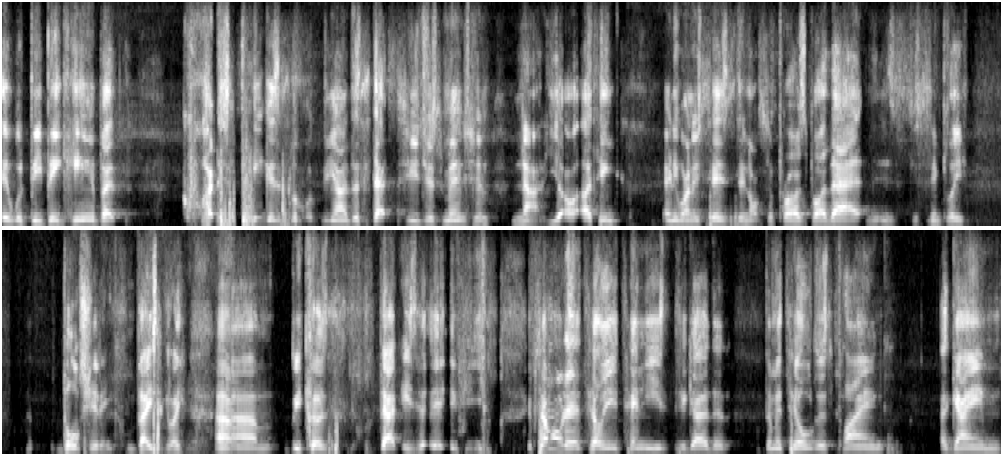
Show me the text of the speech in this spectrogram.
It would be big here, but quite as big as you know the stats you just mentioned. No, I think anyone who says they're not surprised by that is just simply bullshitting, basically, um, because that is if you, if someone were to tell you ten years ago that the Matildas playing a game,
